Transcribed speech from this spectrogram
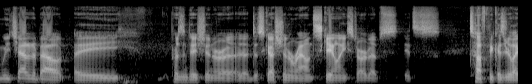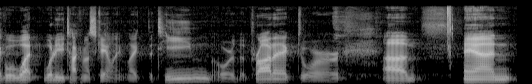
we chatted about a presentation or a, discussion around scaling startups, it's tough because you're like, well, what what are you talking about scaling? Like the team or the product or um, and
